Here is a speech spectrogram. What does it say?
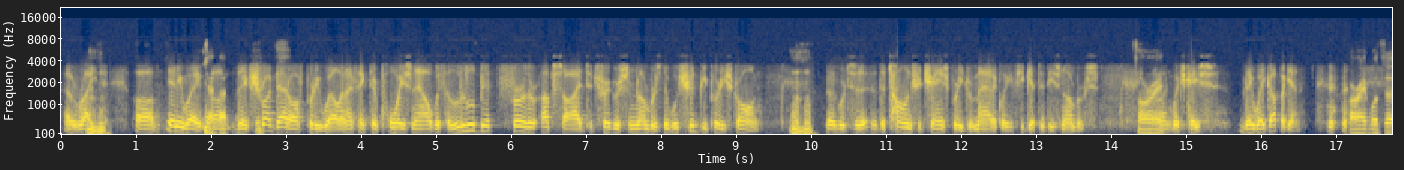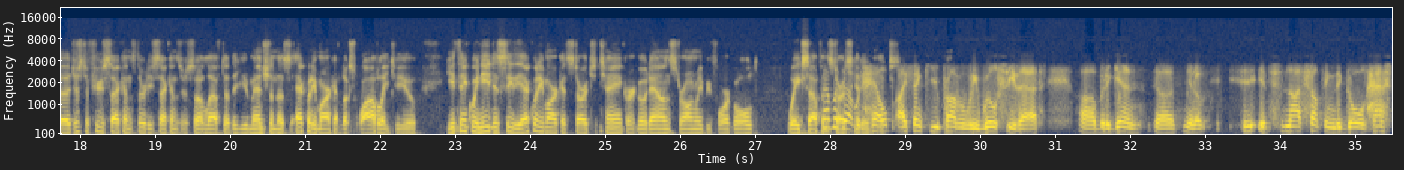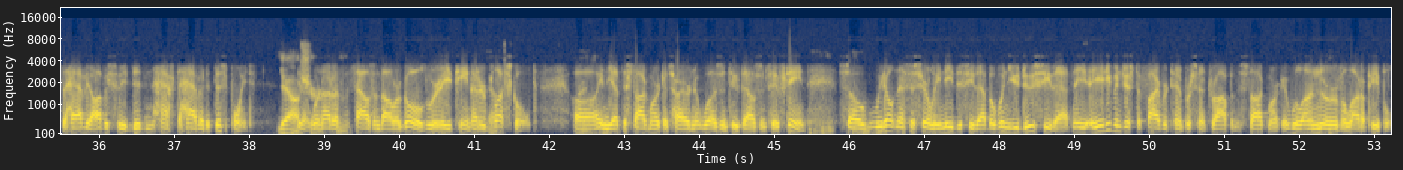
uh, right? Mm-hmm. Uh, anyway, uh, they've shrugged that off pretty well, and I think they're poised now with a little bit further upside to trigger some numbers that should be pretty strong. Mm-hmm. In other words, the, the tone should change pretty dramatically if you get to these numbers. All right. Uh, in which case, they wake up again. All right. With uh, just a few seconds, 30 seconds or so left, uh, that you mentioned this equity market looks wobbly to you. Do you think we need to see the equity market start to tank or go down strongly before gold wakes up and that starts would, that getting? Would help. I think you probably will see that. Uh, but again, uh, you know, it's not something that gold has to have. It obviously didn't have to have it at this point. Yeah, you know, sure. We're not at a thousand dollar gold. We're eighteen hundred yeah. plus gold. Uh, right. and yet the stock market's higher than it was in 2015. Mm-hmm. So we don't necessarily need to see that, but when you do see that, and even just a five or ten percent drop in the stock market will unnerve a lot of people.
